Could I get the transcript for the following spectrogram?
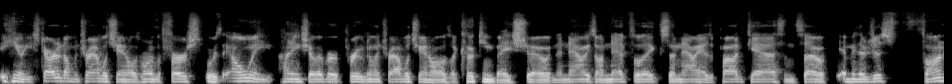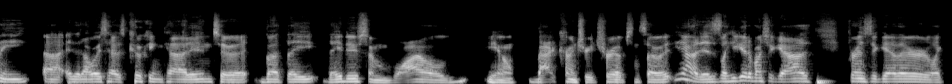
you know he started on the travel channel it was one of the first was the only hunting show ever approved on the travel channel as a cooking based show and then now he's on netflix and now he has a podcast and so i mean they're just funny uh, and it always has cooking tied into it but they they do some wild you know backcountry trips. And so yeah it is. Like you get a bunch of guys friends together. Like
